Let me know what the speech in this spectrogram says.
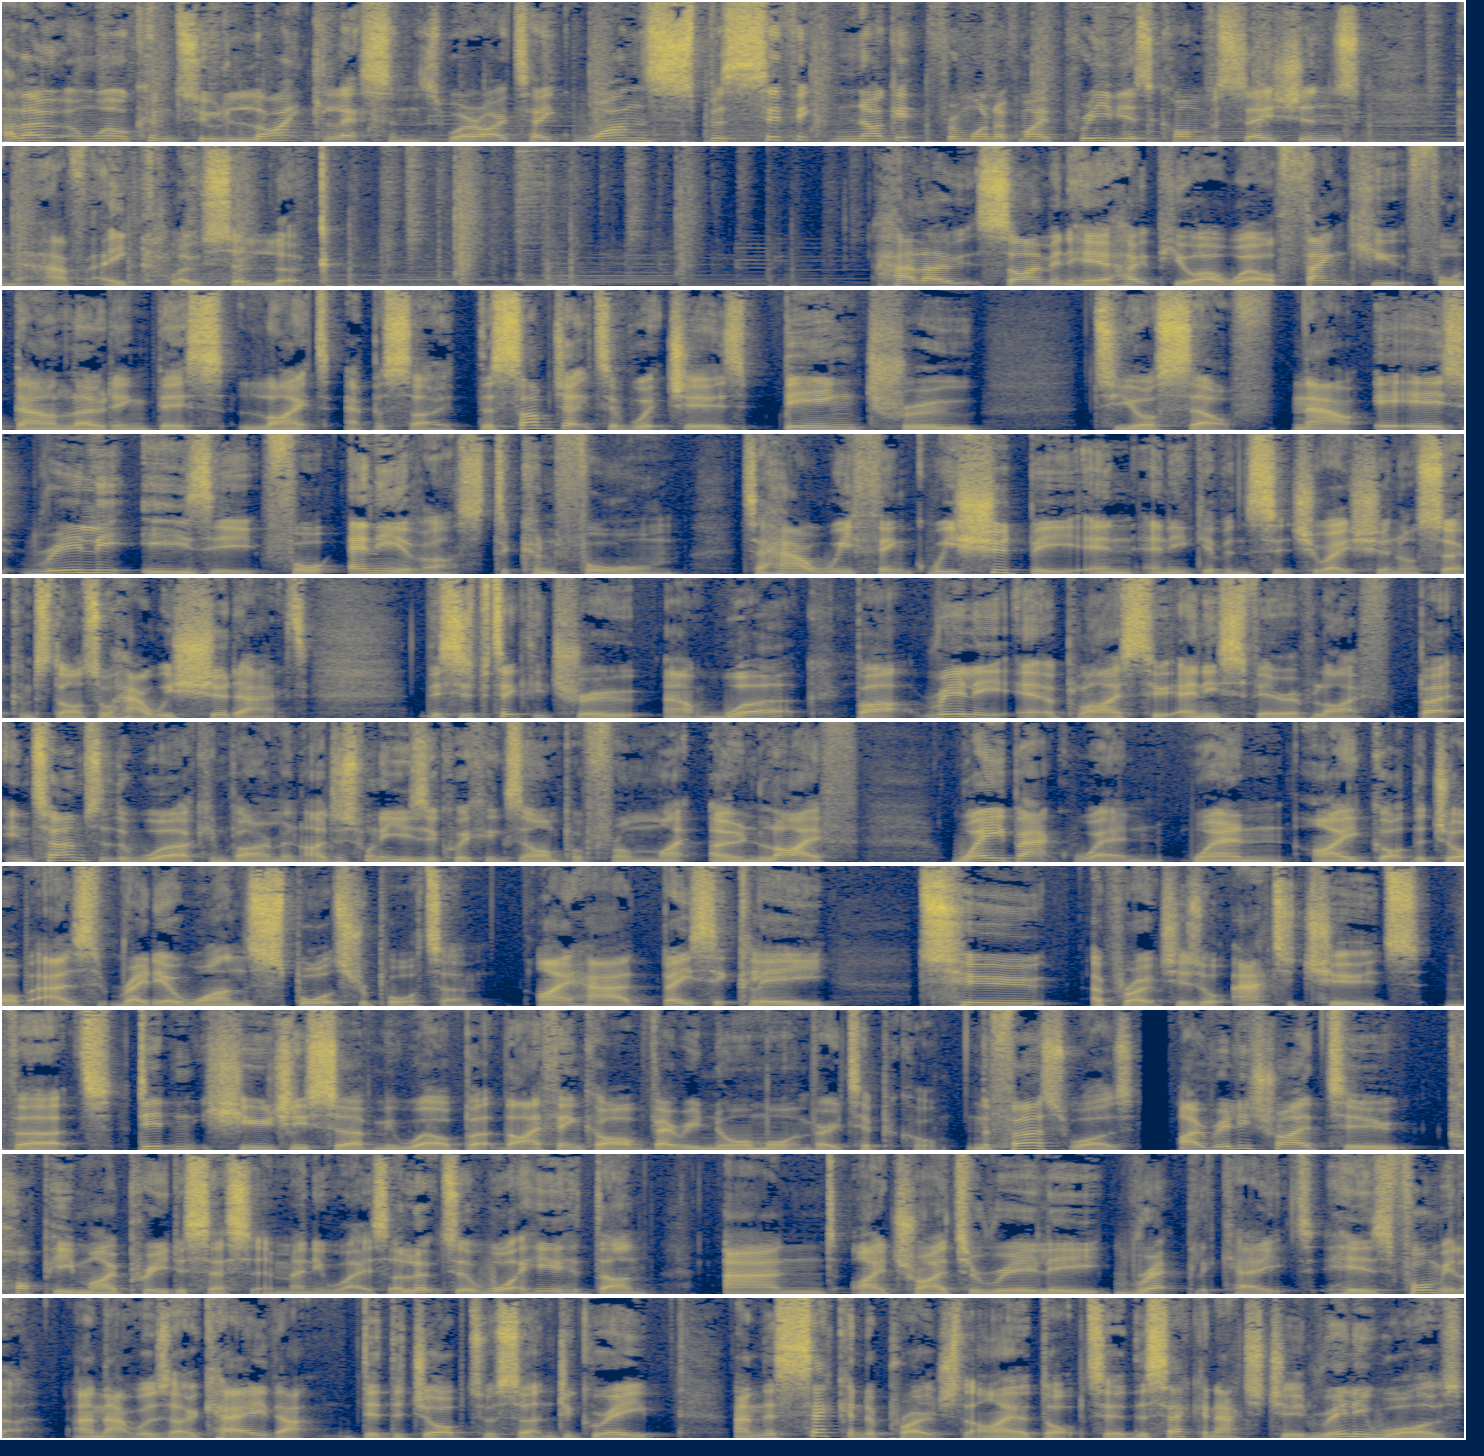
Hello and welcome to Light Lessons, where I take one specific nugget from one of my previous conversations and have a closer look. Hello, Simon here. Hope you are well. Thank you for downloading this light episode, the subject of which is being true to yourself. Now, it is really easy for any of us to conform to how we think we should be in any given situation or circumstance or how we should act. This is particularly true at work, but really it applies to any sphere of life. But in terms of the work environment, I just want to use a quick example from my own life. Way back when, when I got the job as Radio 1's sports reporter, I had basically two approaches or attitudes that didn't hugely serve me well, but that I think are very normal and very typical. And the first was I really tried to copy my predecessor in many ways. I looked at what he had done and I tried to really replicate his formula. And that was okay, that did the job to a certain degree. And the second approach that I adopted, the second attitude, really was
